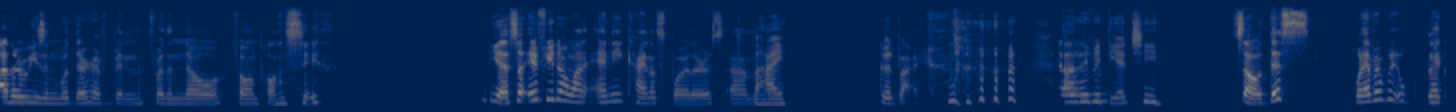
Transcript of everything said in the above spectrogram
other reason would there have been for the no phone policy? yeah, so if you don't want any kind of spoilers, um, Bye. goodbye. Um, Arrivederci. So this, whatever we like,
